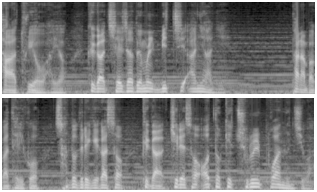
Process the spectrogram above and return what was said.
다 두려워하여 그가 제자됨을 믿지 아니하니. 바나바가 데리고 사도들에게 가서 그가 길에서 어떻게 주를 보았는지와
